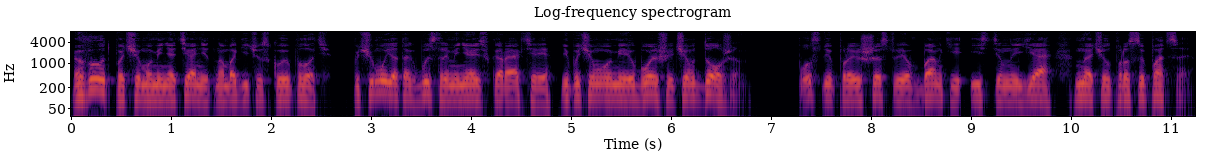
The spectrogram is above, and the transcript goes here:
Вот почему меня тянет на магическую плоть. Почему я так быстро меняюсь в характере и почему умею больше, чем должен. После происшествия в банке истинный я начал просыпаться.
